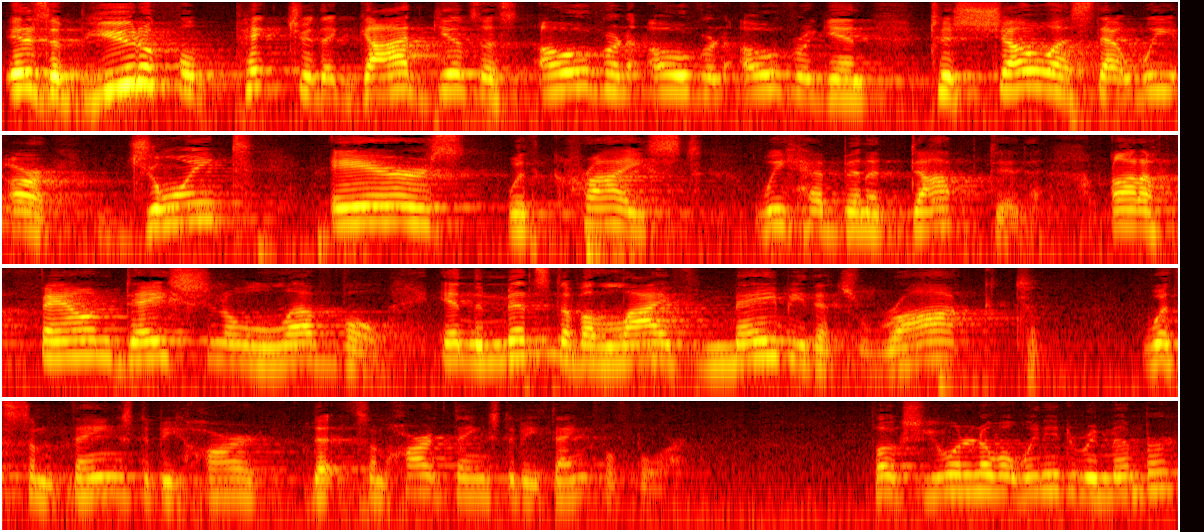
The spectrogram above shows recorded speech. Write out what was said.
It is a beautiful picture that God gives us over and over and over again to show us that we are joint heirs with Christ. We have been adopted on a foundational level in the midst of a life maybe that's rocked with some things to be hard, that, some hard things to be thankful for. Folks, you want to know what we need to remember?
